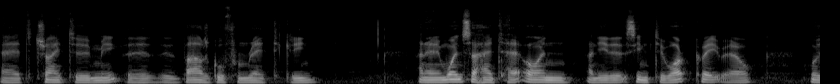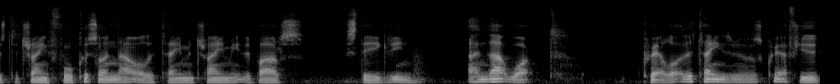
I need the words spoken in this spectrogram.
uh, to try to make the, the bars go from red to green. And then once I had hit on an area that seemed to work quite well, was to try and focus on that all the time and try and make the bars stay green. And that worked quite a lot of the times. There was quite a few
